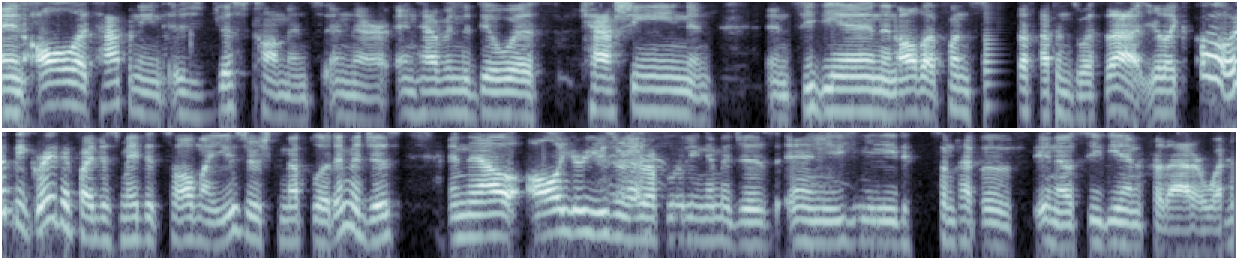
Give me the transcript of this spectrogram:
And all that's happening is just comments in there and having to deal with caching and, and CDN and all that fun stuff happens with that. You're like, oh, it'd be great if I just made it so all my users can upload images, and now all your users are uploading images, and you need some type of you know CDN for that or what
